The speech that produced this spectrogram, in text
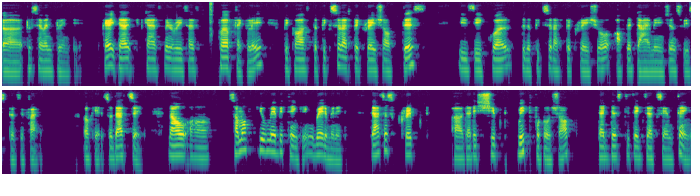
uh, to 720 okay it has, it has been resized perfectly because the pixel aspect ratio of this is equal to the pixel aspect ratio of the dimensions we specified okay so that's it. Now uh, some of you may be thinking wait a minute there's a script uh, that is shipped with photoshop that does this exact same thing.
